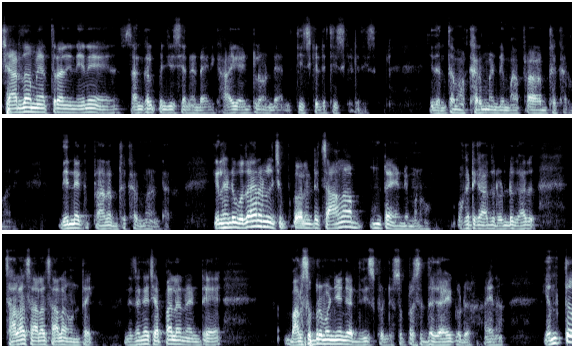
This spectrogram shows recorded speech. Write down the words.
శారదామయాత్ర అని నేనే సంకల్పం చేశానండి ఆయనకి. హాయిగా ఇంట్లో ఉండే ఆయన తీసుకెళ్ళి తీసుకెళ్ళి తీసుకెళ్ళి. ఇదంతా మా కర్మ అండి మా ప్రారంభ కర్మ అని. దీన్నే ప్రారంభ కర్మ అంటారు. ఇలాంటి ఉదాహరణలు చెప్పుకోవాలంటే చాలా ఉంటాయండి మనం. ఒకటి కాదు రెండు కాదు. చాలా చాలా చాలా ఉంటాయి. నిజంగా చెప్పాలని అంటే బాలసుబ్రహ్మణ్యం గారిని తీసుకోండి. సుప్రసిద్ధ గాయకుడు ఆయన. ఎంతో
